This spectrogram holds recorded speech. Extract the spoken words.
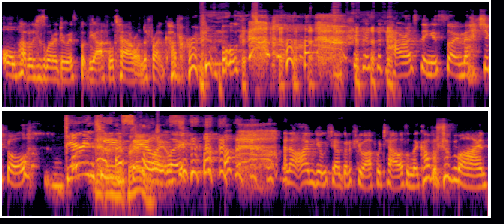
all publishers want to do is put the Eiffel Tower on the front cover of your book because the Paris thing is so magical. Guaranteed sales. and I'm guilty. I've got a few Eiffel Towers on the covers of mine.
